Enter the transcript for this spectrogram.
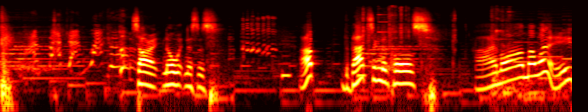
I'm part-time worker. Sorry, no witnesses. Up, the bat signal calls. I'm on my way.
